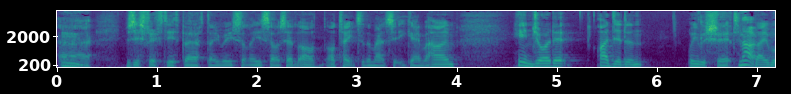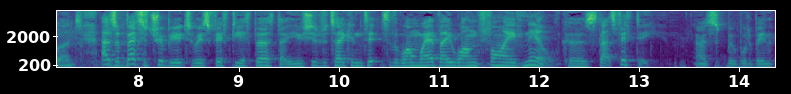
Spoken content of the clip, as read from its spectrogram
Uh, It was his fiftieth birthday recently, so I said, "I'll, I'll take to the Man City game at home." He enjoyed it. I didn't. We were shit. No, they weren't. As a better tribute to his 50th birthday, you should have taken it to the one where they won 5 0, because that's 50. That's, it would have been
